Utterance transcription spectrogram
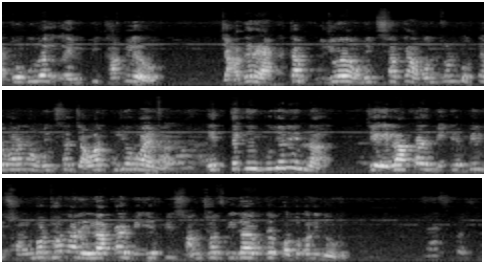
এতগুলো এমপি থাকলেও যাদের একটা পুজোয় অমিত শাহকে আমন্ত্রণ করতে পারে না, অমিত শাহ যাওয়ার পুজো পায় না, এর থেকেই বুঝে নিন না যে এলাকায় বিজেপির সংগঠন আর এলাকায় বিজেপির সাংসদ বিধায়কদের কতখানি দৌড় Last প্রশ্ন,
